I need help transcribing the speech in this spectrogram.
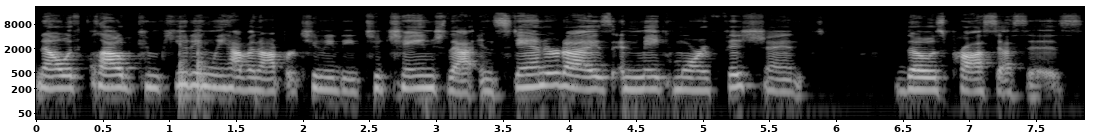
Now, with cloud computing, we have an opportunity to change that and standardize and make more efficient those processes.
